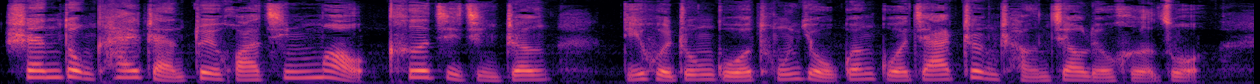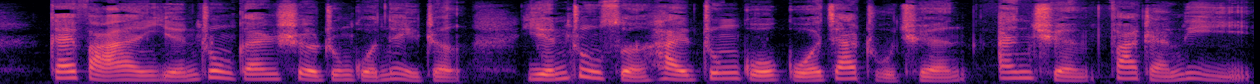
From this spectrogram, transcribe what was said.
煽动开展对华经贸、科技竞争。诋毁中国同有关国家正常交流合作，该法案严重干涉中国内政，严重损害中国国家主权、安全、发展利益，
